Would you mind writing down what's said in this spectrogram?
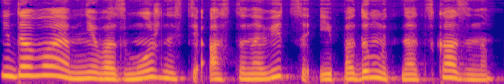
не давая мне возможности остановиться и подумать над сказанным.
